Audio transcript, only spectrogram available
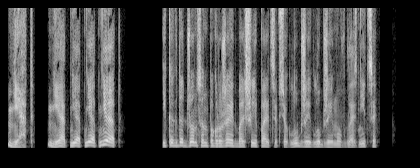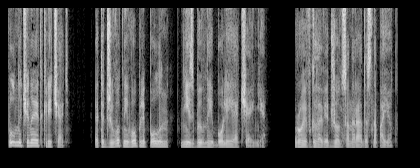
«Нет, нет, нет, нет, нет!» И когда Джонсон погружает большие пальцы все глубже и глубже ему в глазницы, Пул начинает кричать. Этот животный вопль полон неизбывной боли и отчаяния. Рой в голове Джонсона радостно поет.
